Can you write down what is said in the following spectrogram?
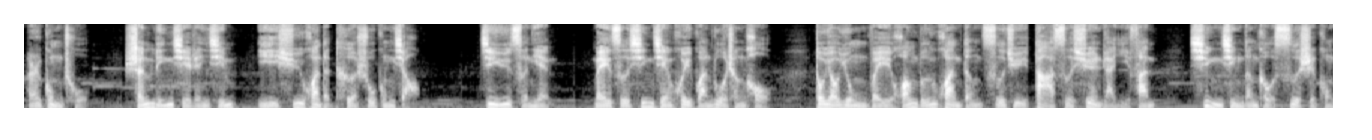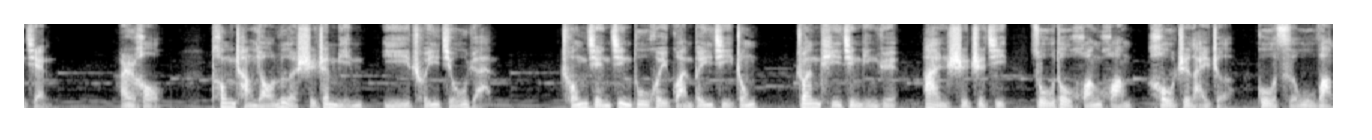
而共处，神灵协人心以虚幻的特殊功效。基于此念，每次新建会馆落成后，都要用尾黄轮换等词句大肆渲染一番，庆幸能够四世空前。而后通常要乐时真民，以垂久远。重建晋都会馆碑记中专题敬名曰。暗时之际，祖斗煌煌，后之来者，故此勿忘。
